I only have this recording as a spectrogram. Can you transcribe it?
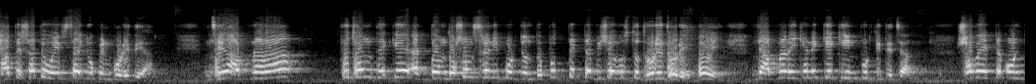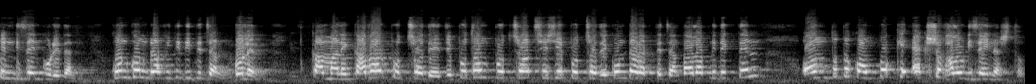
সাথে সাথে ওয়েবসাইট ওপেন করে দেয়া, যে আপনারা প্রথম থেকে একদম দশম শ্রেণি পর্যন্ত প্রত্যেকটা বিষয়বস্তু ধরে ধরে, বই, যে আপনারা এখানে কে কি ইনপুট দিতে চান? সবাই একটা কন্টেন্ট ডিজাইন করে দেন। কোন কোন গ্রাফিতি দিতে চান? মানে কাভার প্রচ্ছদে, যে প্রথম প্রচ্ছদ, শেষের প্রচ্ছদে কোনটা রাখতে চান? তাহলে আপনি দেখতেন, অন্তত কমপক্ষে একশো ভালো ডিজাইন আসতো।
